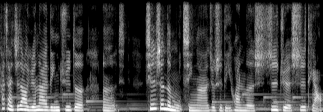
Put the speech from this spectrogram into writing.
他才知道，原来邻居的嗯、呃、先生的母亲啊，就是罹患了知觉失调，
